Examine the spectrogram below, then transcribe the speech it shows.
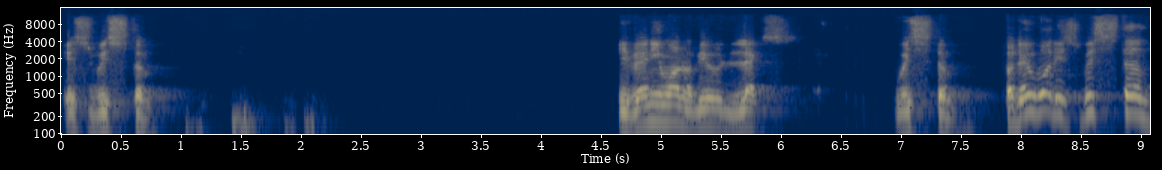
is wisdom. If any one of you lacks wisdom, but then what is wisdom?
